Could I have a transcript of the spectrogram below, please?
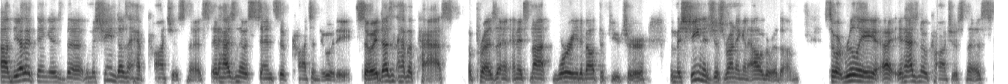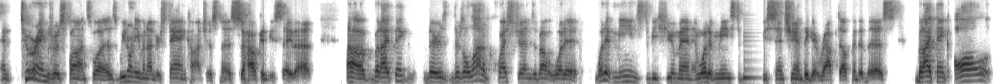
uh, the other thing is the the machine doesn't have consciousness; it has no sense of continuity, so it doesn't have a past, a present, and it's not worried about the future. The machine is just running an algorithm. So it really uh, it has no consciousness. And Turing's response was, "We don't even understand consciousness. So how can you say that?" Uh, but I think there's there's a lot of questions about what it what it means to be human and what it means to be sentient. They get wrapped up into this. But I think all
